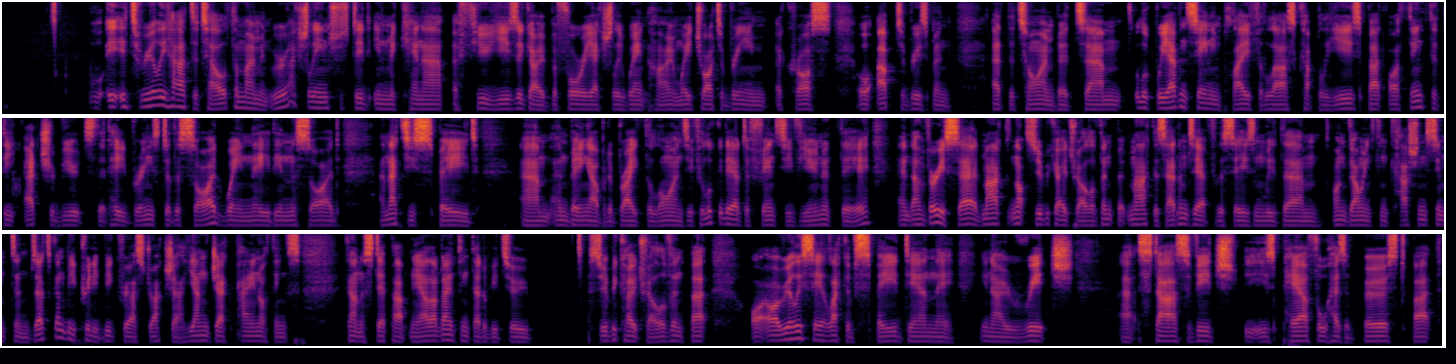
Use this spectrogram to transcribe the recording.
it's really hard to tell at the moment. We were actually interested in McKenna a few years ago before he actually went home. We tried to bring him across or up to Brisbane at the time. But um, look, we haven't seen him play for the last couple of years, but I think that the attributes that he brings to the side, we need in the side, and that's his speed. Um, and being able to break the lines. If you look at our defensive unit there, and I'm very sad, Mark, not Supercoach relevant, but Marcus Adams out for the season with um, ongoing concussion symptoms. That's going to be pretty big for our structure. Young Jack Payne, I think, is going to step up now. I don't think that'll be too Supercoach relevant, but I, I really see a lack of speed down there. You know, Rich, uh, Starcevic is powerful, has a burst, but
